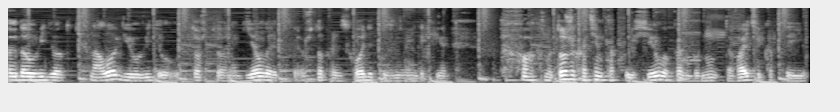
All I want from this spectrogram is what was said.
когда увидел эту технологию, увидел то, что она делает, что происходит из нее, они такие, фак, мы тоже хотим такую силу, как бы, ну, давайте как-то ее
